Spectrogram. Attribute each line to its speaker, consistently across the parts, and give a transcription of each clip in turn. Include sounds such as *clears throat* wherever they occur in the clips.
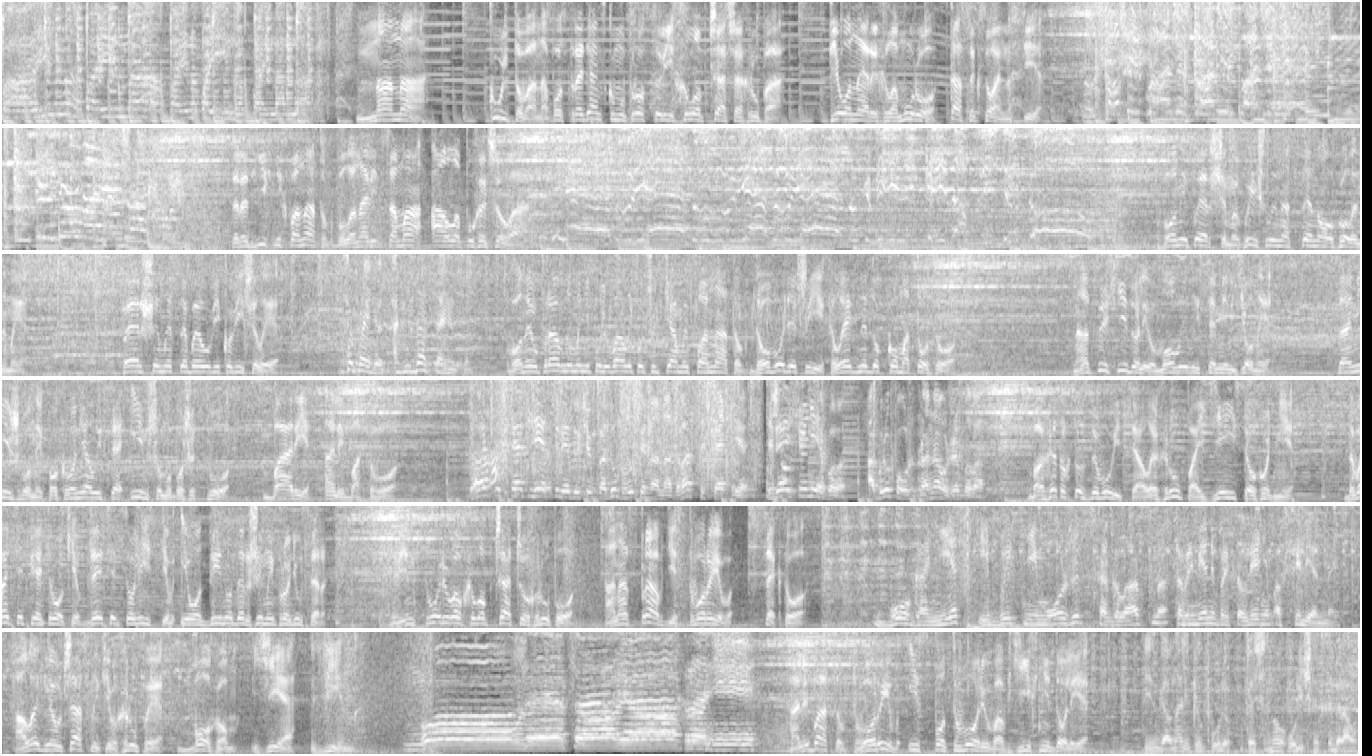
Speaker 1: Фаїна, фаїна, фаїна, фаїна, фаїна, на.
Speaker 2: Нана. Культова на пострадянському просторі хлопчача група. Піонери гламуру та сексуальності.
Speaker 1: Ну що ж ти плачеш, плачеш, плачеш?
Speaker 2: Серед їхніх фанаток була навіть сама Алла Пугачова. Вони першими вийшли на сцену оголеними. Першими себе увіковічили.
Speaker 3: Все пройдет, а звезда останется.
Speaker 2: Вони вправно маніпулювали почуттями фанаток, доводячи їх ледь не до коматозу. На цих ідолів молилися мільйони. Самі ж вони поклонялися іншому божеству Барі Алібасову.
Speaker 4: 25 лет в следующем году группе «Нана». 25 лет. Тебя еще не было, а группа у- «Нана» уже была.
Speaker 2: Багато хто здивується, але група є й сьогодні. 25 років, 10 солістів і один одержимий продюсер. Він створював хлопчачу групу, а насправді створив секту.
Speaker 4: Бога нет и быть не может согласно современным представлениям о Вселенной.
Speaker 2: Але для учасників групи Богом є він. Алібасов творив і спотворював їхні долі.
Speaker 5: Из говна лепил пулю. То есть, ну, уличных собирал.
